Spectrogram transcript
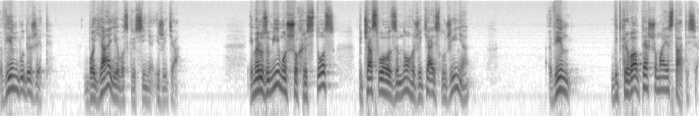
він буде жити, бо я є Воскресіння і життя. І ми розуміємо, що Христос під час свого земного життя і служіння, Він відкривав те, що має статися.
